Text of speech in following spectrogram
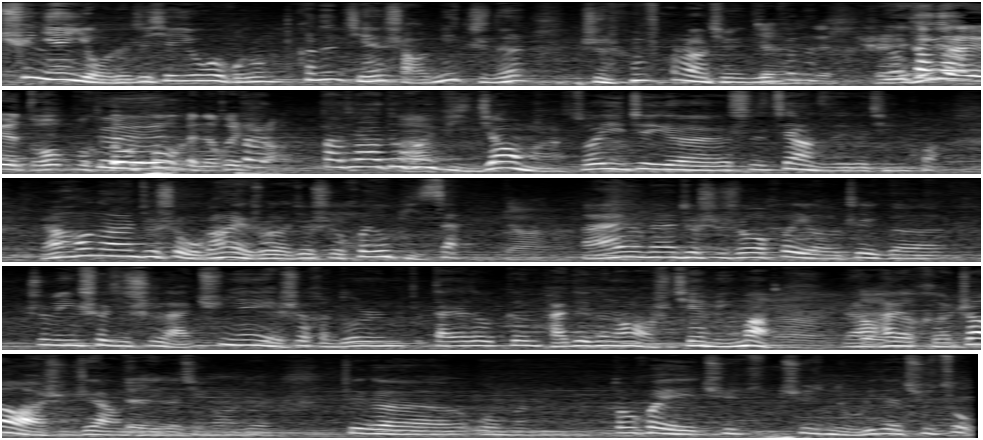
去年有的这些优惠活动不可能减少，你只能 只能放上去，你不能因为大家越来越多，不对，不可能会大少。大家都会比较嘛，所以这个是这样子的一个情况。然后呢，就是我刚才也说了，就是会有比赛，啊，还有呢，就是说会有这个知名设计师来。去年也是很多人，大家都跟排队跟郎老师签名嘛，嗯然后还有合照啊，是这样的一个情况。对，这个我们都会去去努力的去做，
